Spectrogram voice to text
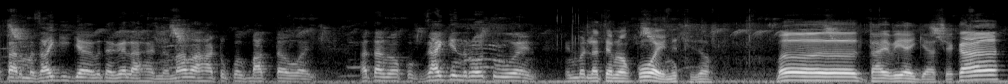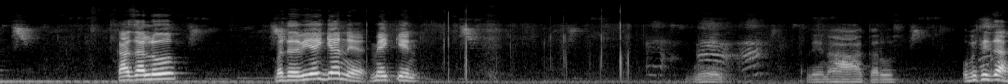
અત્યારમાં જાગી ગયા હોય, બધા વહેલા હાડ ને નાવા હાટું કોઈક બાંધતા હોય અત્યારમાં કોઈક જાગીને રોતું હોય ને, એને બદલે અત્યારમાં કોઈ નથી જો. બધા વ્યાઈ ગયા છે. કા? કા ચાલુ બધા વ્યાઈ ગયા ને મેકીન? બેન બેન હા કરું ઊભી થઈ જા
